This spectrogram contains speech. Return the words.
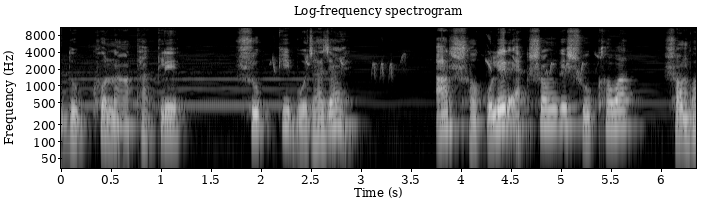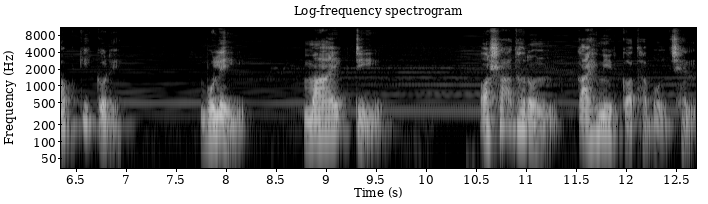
দুঃখ না থাকলে সুখ কি বোঝা যায়? আর সকলের একসঙ্গে সুখ হওয়া সম্ভব কি করে? বলেই মা একটি অসাধারণ কাহিনীর কথা বলছেন।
